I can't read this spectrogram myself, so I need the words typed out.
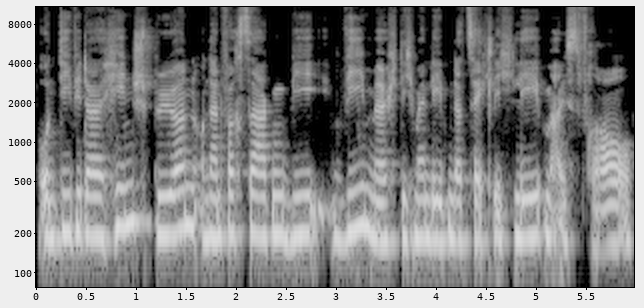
und die wieder hinspüren und einfach sagen, wie, wie möchte ich mein Leben tatsächlich leben als Frau,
